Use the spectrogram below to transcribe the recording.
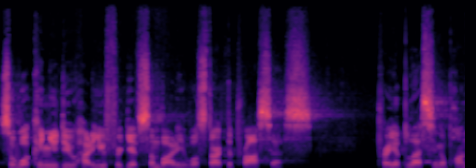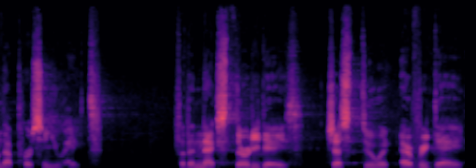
So, what can you do? How do you forgive somebody? Well, start the process. Pray a blessing upon that person you hate. For the next 30 days, just do it every day.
